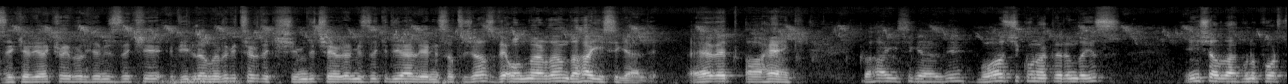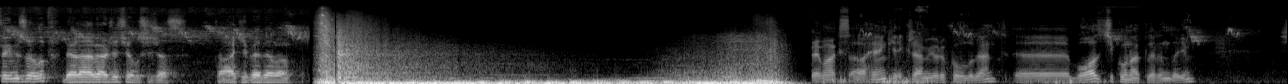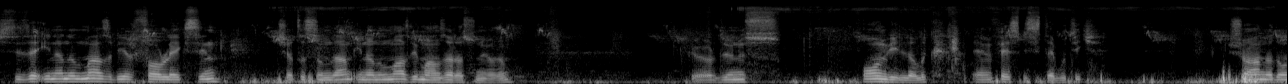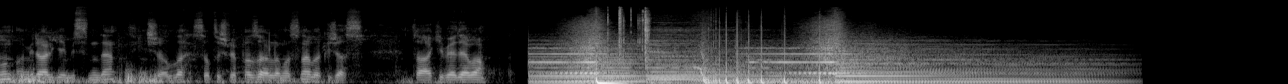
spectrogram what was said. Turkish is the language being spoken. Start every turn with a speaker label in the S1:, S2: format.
S1: Zekeriya köy bölgemizdeki villaları bitirdik. Şimdi çevremizdeki diğerlerini satacağız ve onlardan daha iyisi geldi. Evet ahenk. Daha iyisi geldi. Boğaziçi konaklarındayız. İnşallah bunu portföyümüze alıp beraberce çalışacağız. Takibe devam. Remax Ahenk, Ekrem Yörükoğlu ben. Ee, Boğaziçi konaklarındayım. Size inanılmaz bir Forlex'in çatısından inanılmaz bir manzara sunuyorum. Gördüğünüz 10 villalık enfes bir site butik. Şu anda da onun amiral gemisinden inşallah satış ve pazarlamasına bakacağız. Takibe devam.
